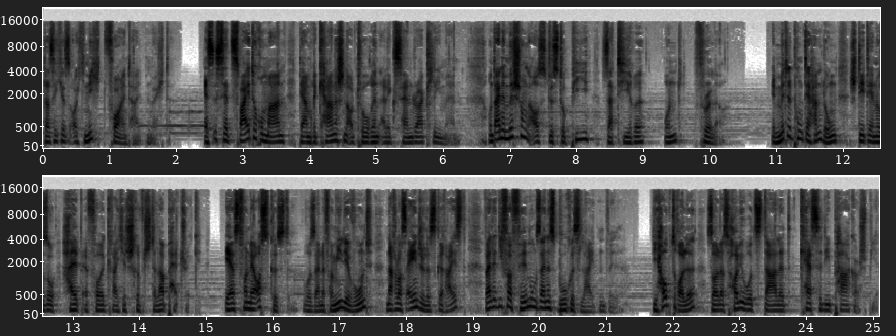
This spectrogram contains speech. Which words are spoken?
dass ich es euch nicht vorenthalten möchte. Es ist der zweite Roman der amerikanischen Autorin Alexandra Kleeman und eine Mischung aus Dystopie, Satire und Thriller. Im Mittelpunkt der Handlung steht der nur so halb erfolgreiche Schriftsteller Patrick. Er ist von der Ostküste, wo seine Familie wohnt, nach Los Angeles gereist, weil er die Verfilmung seines Buches leiten will. Die Hauptrolle soll das Hollywood-Starlet Cassidy Parker spielen.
